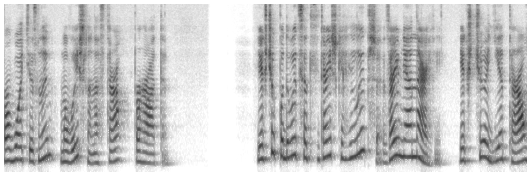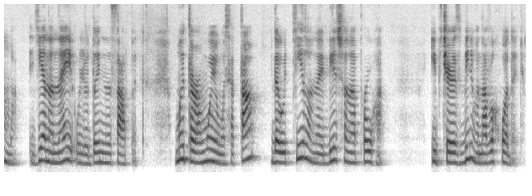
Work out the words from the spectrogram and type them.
В роботі з ним ми вийшли на страх програти. Якщо подивитися трішки глибше, за рівня енергії, якщо є травма, є на неї у людини запит. Ми травмуємося там, де у тіла найбільша напруга, і через біль вона виходить.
